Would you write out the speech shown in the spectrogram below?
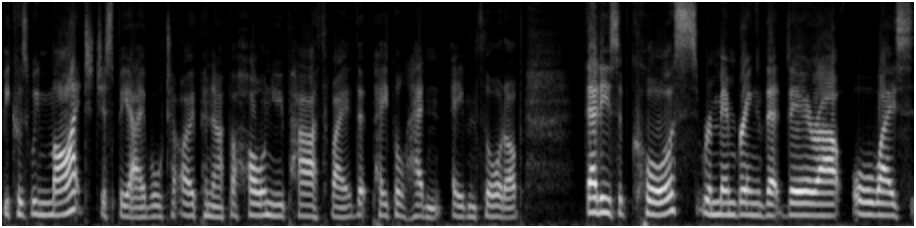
because we might just be able to open up a whole new pathway that people hadn't even thought of. That is, of course, remembering that there are always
